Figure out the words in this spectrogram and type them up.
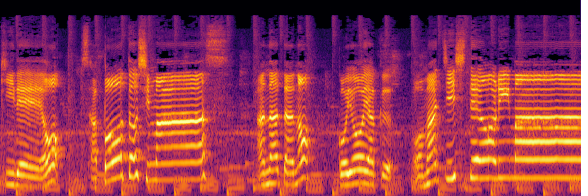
綺麗をサポートします。あなたのご予約お待ちしております。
